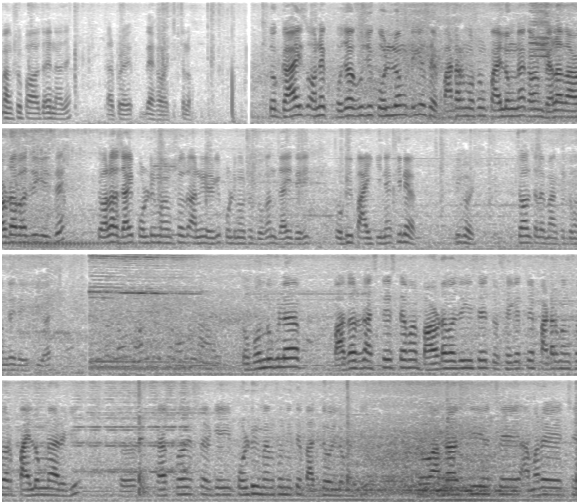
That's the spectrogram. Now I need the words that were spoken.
মাংস পাওয়া যায় না যায়। তারপরে দেখা হচ্ছে চলো। তো গাইস অনেক খোঁজাখুঁজি করলাম ঠিক আছে? পাটার মশন পাইলাম না কারণ বেলা বারোটা বাজে গেছে। চলো যাই পোলট্রির মাংস আনি আর কি পোলট্রি মাংসের দোকান যাই দেখি ওটি পাই কিনা কিনে। কি করিস চল তাহলে মাংসের দোকান যাই দেখি কি হয়। তো বন্ধুগুলা বাজার আসতে আসতে আমার বারোটা বাজে গেছে, তো সেক্ষেত্রে পাটার মাংস আর পাইলাম না আর কি। তো তারপর আর কি পোলট্রির মাংস নিতে বাধ্য হইলাম আর কি। তো আমরা আসছি হচ্ছে আমার হচ্ছে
